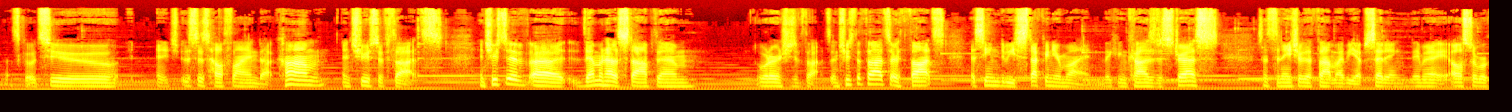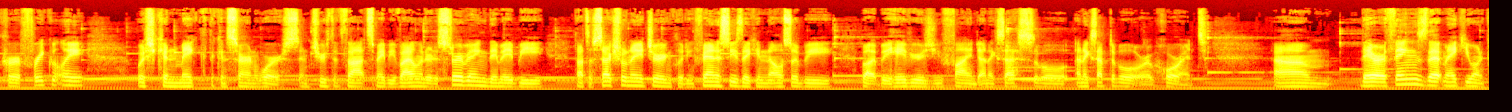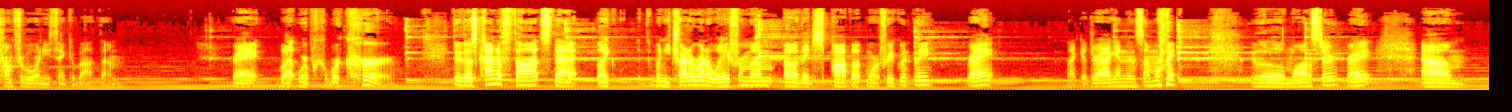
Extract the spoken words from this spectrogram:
let's go to this is healthline.com. Intrusive thoughts. Intrusive, uh, them and how to stop them. What are intrusive thoughts? Intrusive thoughts are thoughts that seem to be stuck in your mind. They can cause distress, since the nature of the thought might be upsetting. They may also recur frequently which can make the concern worse. Intrusive thoughts may be violent or disturbing. They may be thoughts of sexual nature, including fantasies. They can also be about behaviors you find unaccessible, unacceptable, or abhorrent. Um, there are things that make you uncomfortable when you think about them, right? But recur. They're those kind of thoughts that, like, when you try to run away from them, oh, they just pop up more frequently, right? Like a dragon in some way, a little monster, right? Um,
